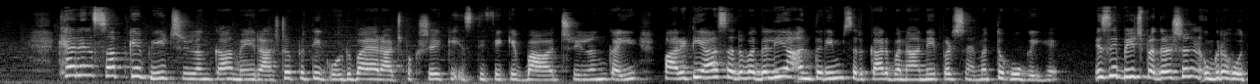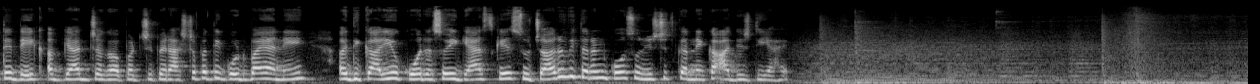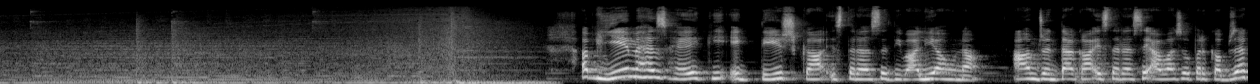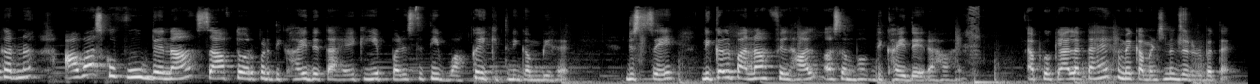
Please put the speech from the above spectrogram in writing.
खैर, इन सब के बीच श्रीलंका में राष्ट्रपति गोडबाया राजपक्षे के इस्तीफे के बाद श्रीलंकाई पार्टियाँ सर्वदलीय अंतरिम सरकार बनाने पर सहमत तो हो गई है। इसी बीच प्रदर्शन उग्र होते देख अज्ञात जगह पर छिपे राष्ट्रपति गोडबाया ने अधिकारियों को रसोई गैस के सुचारू वितरण को सुनिश्चित करने का आदेश दिया है। अब ये महज है कि एक देश का इस तरह से दिवालिया होना आम जनता का इस तरह से आवासों पर कब्जा करना आवास को फूक देना साफ़ तौर पर दिखाई देता है कि ये परिस्थिति वाकई कितनी गंभीर है, जिससे निकल पाना फ़िलहाल असंभव दिखाई दे रहा है। आपको क्या लगता है? हमें कमेंट्स में ज़रूर बताएँ।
